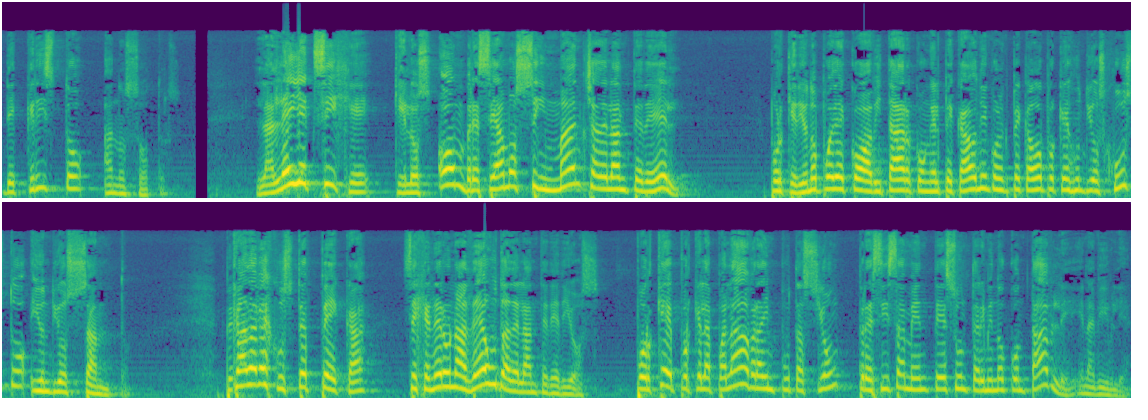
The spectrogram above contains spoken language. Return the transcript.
de Cristo a nosotros. La ley exige que los hombres seamos sin mancha delante de Él, porque Dios no puede cohabitar con el pecado ni con el pecador porque es un Dios justo y un Dios santo. Cada vez que usted peca, se genera una deuda delante de Dios. ¿Por qué? Porque la palabra imputación precisamente es un término contable en la Biblia.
